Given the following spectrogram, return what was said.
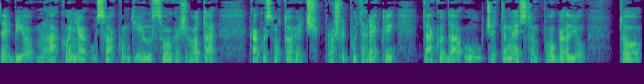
da je bio mlakonja u svakom dijelu svoga života, kako smo to već prošli puta rekli, tako da u 14. poglavlju to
